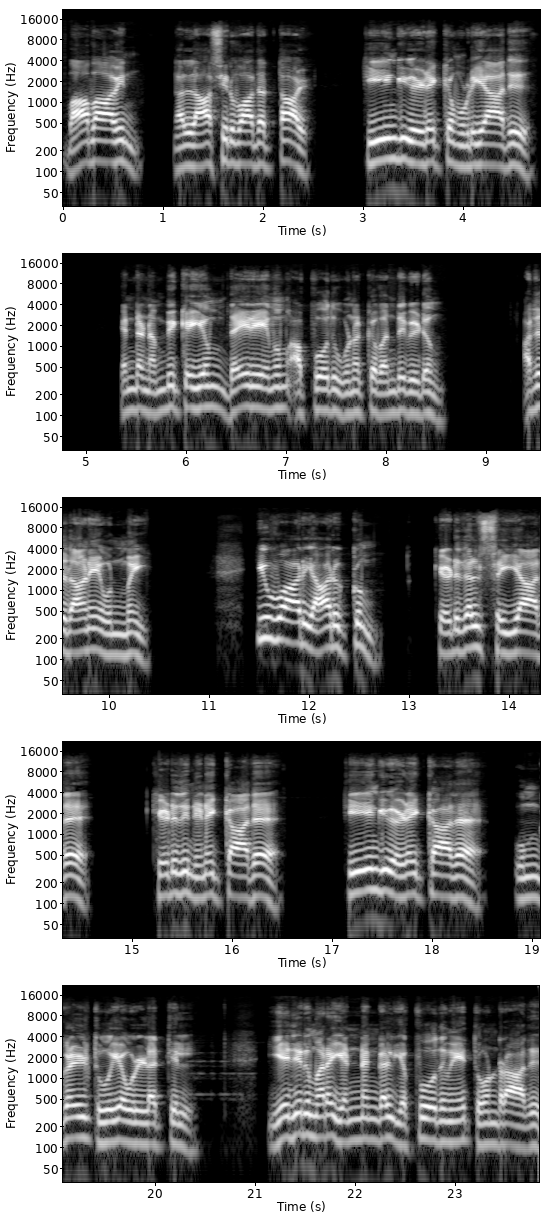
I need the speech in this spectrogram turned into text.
பாபாவின் நல்ல ஆசிர்வாதத்தால் தீங்கு இழைக்க முடியாது என்ற நம்பிக்கையும் தைரியமும் அப்போது உனக்கு வந்துவிடும். அதுதானே உண்மை. இவ்வாறு யாருக்கும் கெடுதல் செய்யாத கெடுதி நினைக்காத தீங்கு இழைக்காத உங்கள் தூய உள்ளத்தில் எதிர்மறை எண்ணங்கள் எப்போதுமே தோன்றாது.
